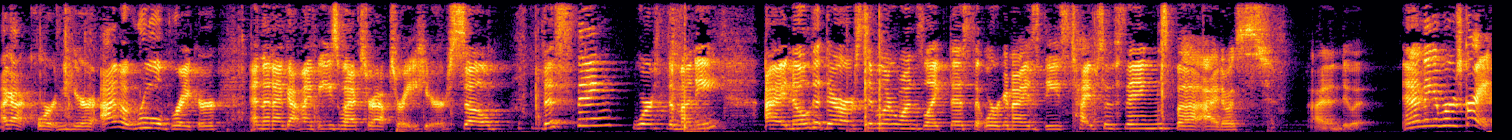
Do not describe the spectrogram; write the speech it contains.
I got quart in here. I'm a rule breaker. And then I've got my beeswax wraps right here. So this thing, worth the money. I know that there are similar ones like this that organize these types of things, but I just, I didn't do it. And I think it works great.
